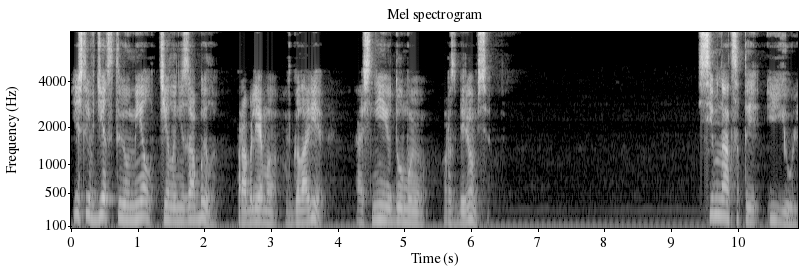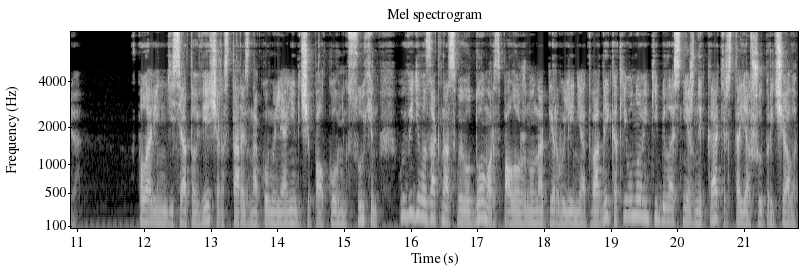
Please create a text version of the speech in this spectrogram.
Если в детстве умел, тело не забыло. Проблема в голове. А с нею, думаю, разберемся. 17 июля. Половине десятого вечера старый знакомый Леонидовича полковник Сухин увидел из окна своего дома, расположенного на первой линии от воды, как его новенький белоснежный катер, стоявший у причала,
